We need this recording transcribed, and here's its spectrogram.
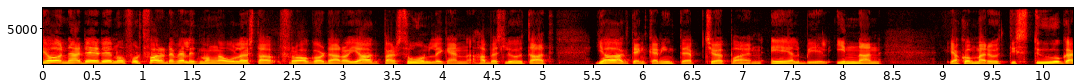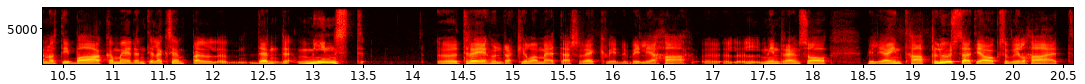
ja, nej, det, det är nog fortfarande väldigt många olösta frågor där och jag personligen har beslutat att jag tänker inte köpa en elbil innan jag kommer ut till stugan och tillbaka med den till exempel. Den, den, minst eh, 300 kilometers räckvidd vill jag ha. Eh, mindre än så vill jag inte ha. Plus att jag också vill ha ett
